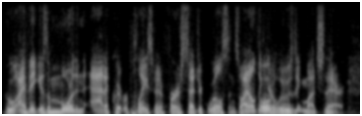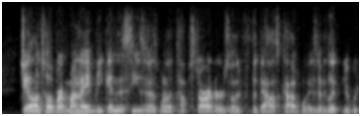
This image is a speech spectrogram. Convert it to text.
who I think is a more than adequate replacement for Cedric Wilson. So I don't think well, you're losing much there. Jalen Tolbert might not begin the season as one of the top starters for the Dallas Cowboys. If you, you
